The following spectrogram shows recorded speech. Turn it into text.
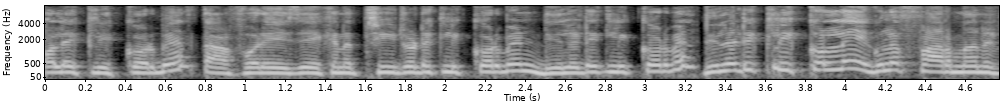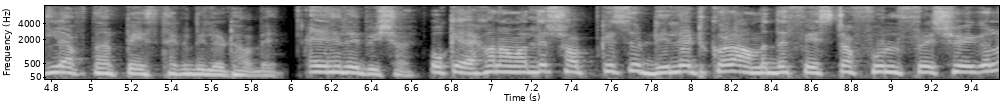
অলে ক্লিক করবেন। তারপরে এই যে এখানে থ্রি ডটে ক্লিক করবেন ডিলেটে ক্লিক করবেন। ডিলেটে ক্লিক করলে এগুলো পার্মানেন্টলি আপনার পেজ থেকে ডিলিট হবে। এই বিষয়। ওকে, এখন আমাদের সবকিছু ডিলিট করে আমাদের ফেসটা ফুল ফ্রেশ হয়ে গেল।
